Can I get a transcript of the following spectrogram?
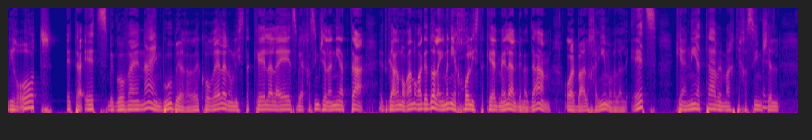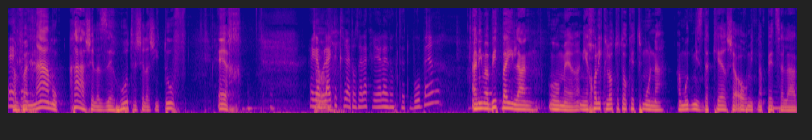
לראות את העץ בגובה העיניים. בובר הרי קורא לנו להסתכל על העץ ביחסים של אני אתה. אתגר נורא נורא גדול. האם אני יכול להסתכל מילא על בן אדם או על בעל חיים, אבל על עץ כאני אתה במערכת יחסים של הבנה עמוקה של הזהות ושל השיתוף. איך? רגע, טוב. אולי תקריא, אתה רוצה להקריא לנו קצת בובר? אני מביט באילן, הוא אומר, אני יכול לקלוט אותו כתמונה. עמוד מזדקר שהאור מתנפץ עליו,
